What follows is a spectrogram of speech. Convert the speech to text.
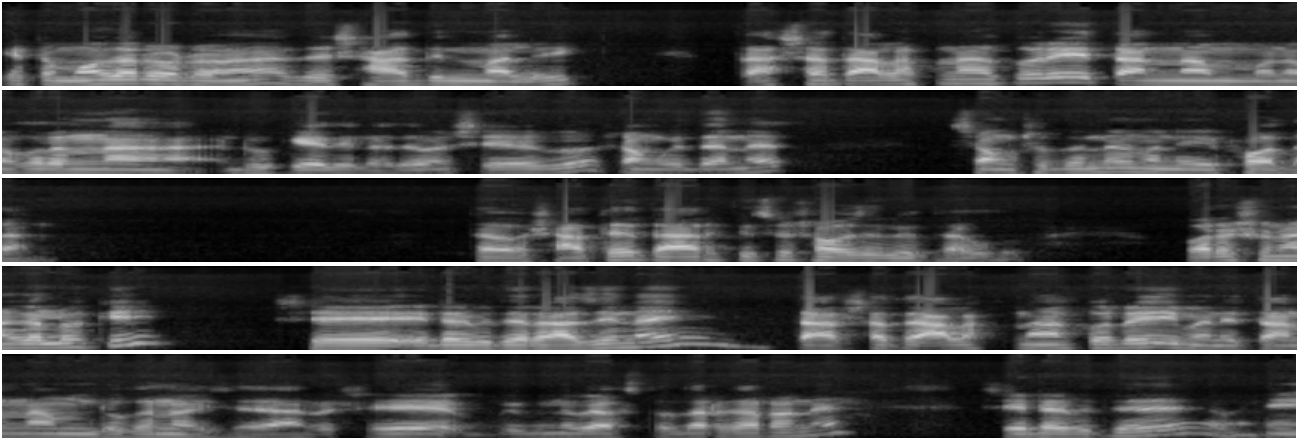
একটা মজার ঘটনা যে শাহদিন মালিক তার সাথে আলাপ না করে তার নাম মনে করেন না ঢুকিয়ে দিল। যেমন সে হইব সংবিধানের সংশোধনের মানে প্রধান। তো সাথে তার কিছু সহযোগিতা থাকব পরে শোনা গেল কি, সে এটার ভিতরে রাজি নাই, তার সাথে আলাপ না করেই মানে তার নাম ঢোকানো হয়েছে। আর সে বিভিন্ন ব্যস্ততার কারণে সেটার ভিতরে মানে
